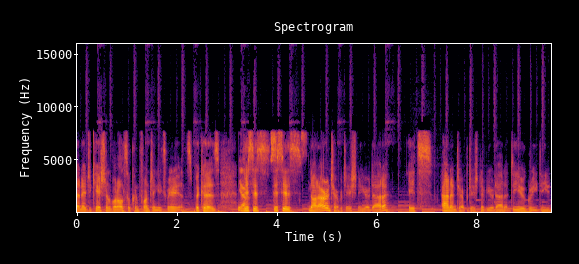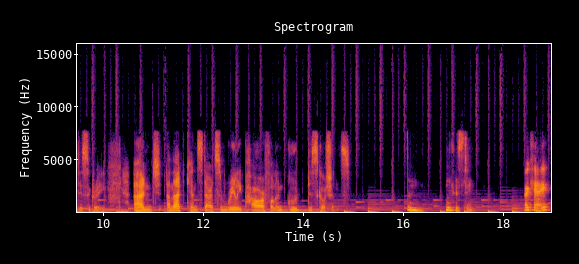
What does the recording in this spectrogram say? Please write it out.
an educational but also confronting experience because yeah. this is this is not our interpretation of your data. It's an interpretation of your data. Do you agree? Do you disagree? And and that can start some really powerful and good discussions. Mm, interesting. Okay.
